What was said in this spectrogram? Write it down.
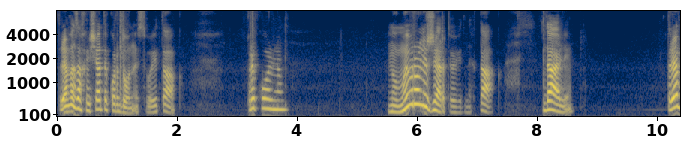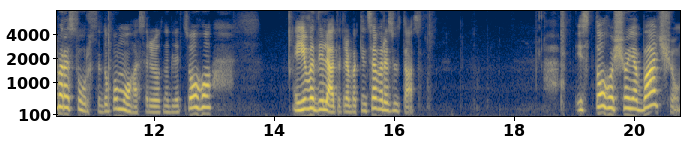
Треба захищати кордони свої, так. Прикольно. Ну, ми в ролі жертви від них, так. Далі. Треба ресурси, допомога серйозна для цього. Її виділяти треба кінцевий результат. Із того, що я бачу,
